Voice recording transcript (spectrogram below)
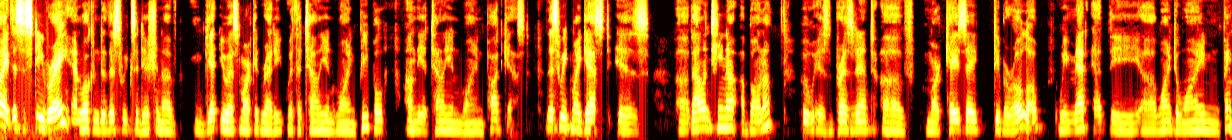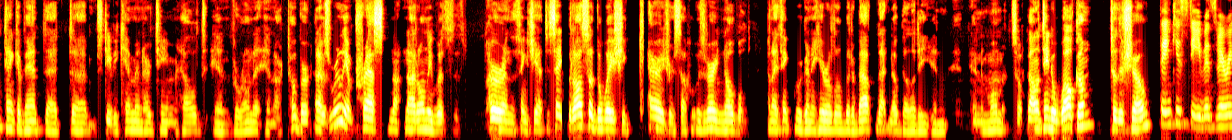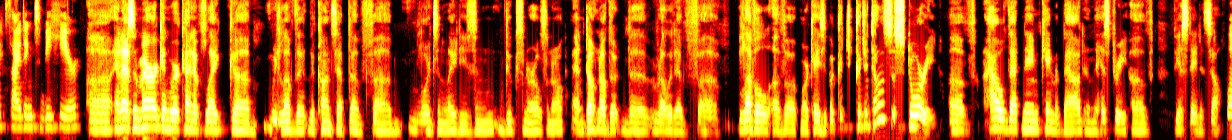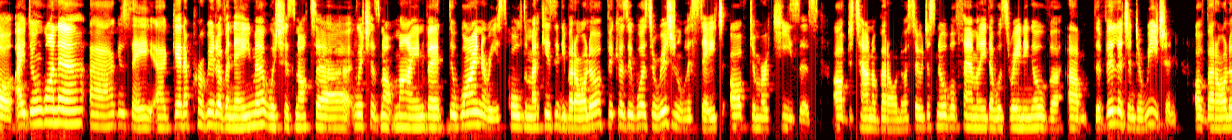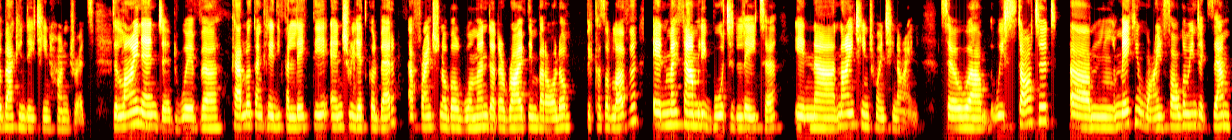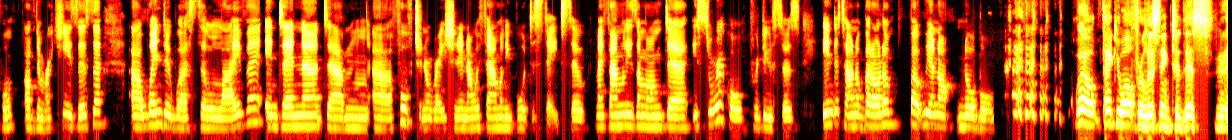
Hi, this is Steve Ray, and welcome to this week's edition of Get U.S. Market Ready with Italian Wine People on the Italian Wine Podcast. This week, my guest is uh, Valentina Abbona, who is the president of Marchesi di Barolo. We met at the uh, Wine to Wine think tank event that uh, Stevie Kim and her team held in Verona in October. And I was really impressed not, not only with her and the things she had to say, but also the way she carried herself. It was very noble. And I think we're going to hear a little bit about that nobility in, in a moment. So, Valentina, welcome to the show. Thank you, Steve. It's very exciting to be here. Uh, and as an American, we're kind of like, uh, we love the, the concept of uh, lords and ladies and dukes and earls and all, and don't know the, the relative uh, level of a Marchese. But could, could you tell us a story of how that name came about and the history of the estate itself? Well, I don't want to, uh, can say, uh, get appropriate of a name, which is not, uh, which is not mine. But the winery is called the Marchesi di Barolo because it was the original estate of the Marquises of the town of Barolo. So this noble family that was reigning over um, the village and the region of Barolo back in the 1800s. The line ended with uh, Carlo Tancredi Falletti and Juliette Colbert, a French noblewoman that arrived in Barolo because of love. And my family bought it later in uh, 1929. So um, we started um, making wine following the example of the Marquises uh, when they were still alive. And then uh, the um, uh, fourth generation in our family bought the estate. So my family is among the historical producers in the town of Barolo, but we are not noble. Well, thank you all for listening to this. how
